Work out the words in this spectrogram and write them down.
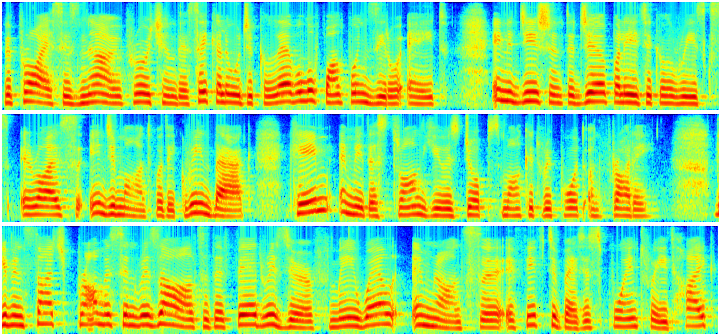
The price is now approaching the psychological level of 1.08. In addition to geopolitical risks, a rise in demand for the greenback came amid a strong U.S. jobs market report on Friday. Given such promising results, the Fed Reserve may well announce a 50 basis point rate hike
